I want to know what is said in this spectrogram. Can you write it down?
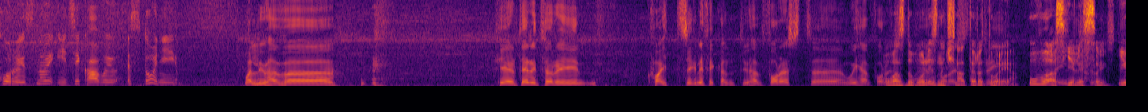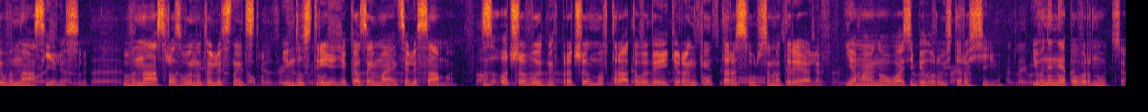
корисною і цікавою Естонії? Well, you have uh, here territory У вас доволі значна територія. У вас є ліси, і в нас є ліси. В нас розвинуте лісництво, індустрія, яка займається лісами. З очевидних причин ми втратили деякі ринки та ресурси матеріалів. Я маю на увазі Білорусь та Росію, і вони не повернуться.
